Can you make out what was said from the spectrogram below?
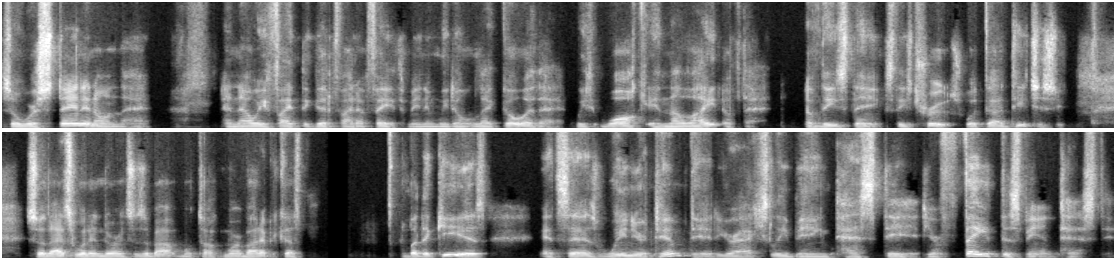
So we're standing on that. And now we fight the good fight of faith, meaning we don't let go of that. We walk in the light of that of these things, these truths, what God teaches you. So that's what endurance is about. We'll talk more about it because, but the key is it says when you're tempted, you're actually being tested. Your faith is being tested.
